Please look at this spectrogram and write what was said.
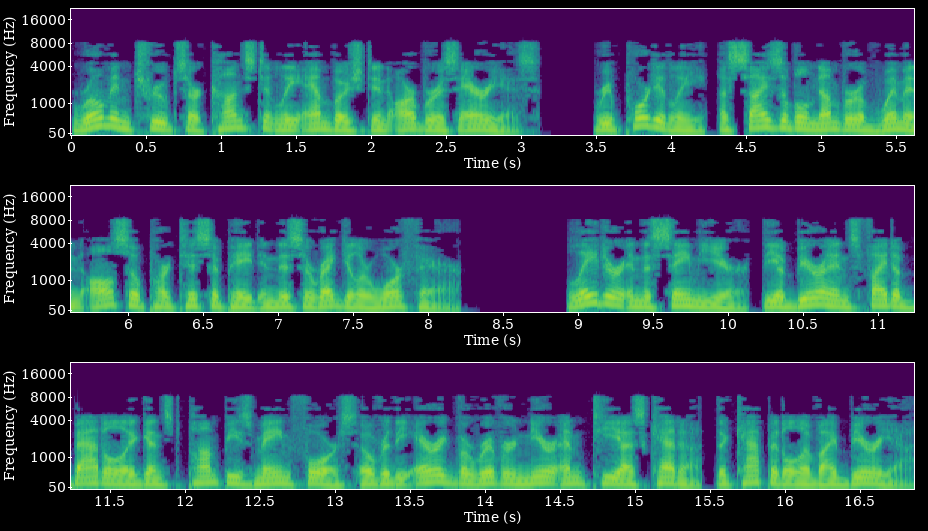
Roman troops are constantly ambushed in arborous areas. Reportedly, a sizable number of women also participate in this irregular warfare. Later in the same year, the Iberians fight a battle against Pompey's main force over the Aragva River near Mtskheta, the capital of Iberia.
